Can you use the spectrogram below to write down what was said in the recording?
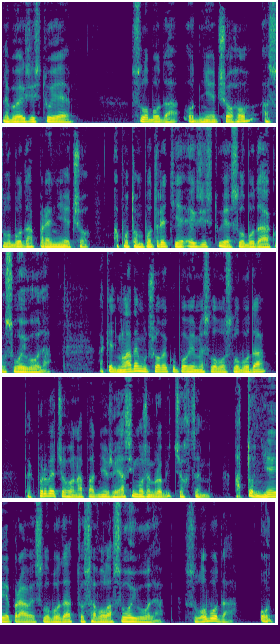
Lebo existuje sloboda od niečoho a sloboda pre niečo. A potom po tretie existuje sloboda ako svoj voľa. A keď mladému človeku povieme slovo sloboda, tak prvé, čo ho napadne, že ja si môžem robiť, čo chcem. A to nie je práve sloboda, to sa volá svoj voľa. Sloboda od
